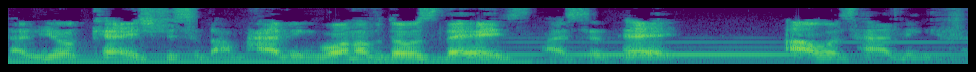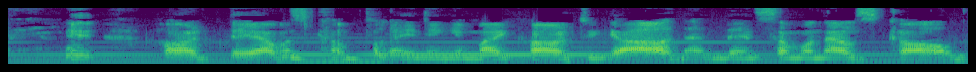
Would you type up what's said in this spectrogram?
are you okay? She said, I'm having one of those days. I said, Hey, I was having a hard day. I was complaining in my car to God, and then someone else called,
